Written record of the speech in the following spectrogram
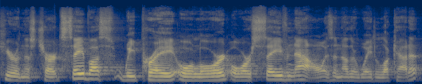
here in this chart, save us, we pray, O Lord, or save now is another way to look at it.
